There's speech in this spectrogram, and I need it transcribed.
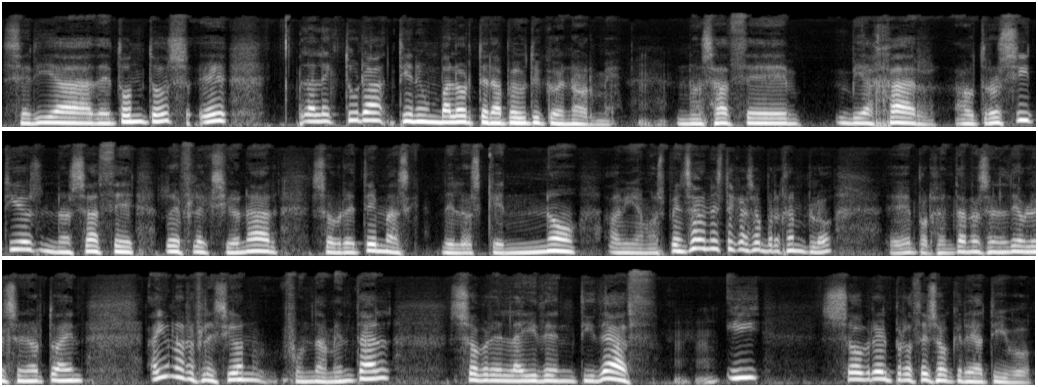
sería de tontos. Eh, la lectura tiene un valor terapéutico enorme. Nos hace viajar a otros sitios, nos hace reflexionar sobre temas de los que no habíamos pensado. En este caso, por ejemplo, eh, por sentarnos en el diablo el señor Twain, hay una reflexión fundamental sobre la identidad uh -huh. y sobre el proceso creativo.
